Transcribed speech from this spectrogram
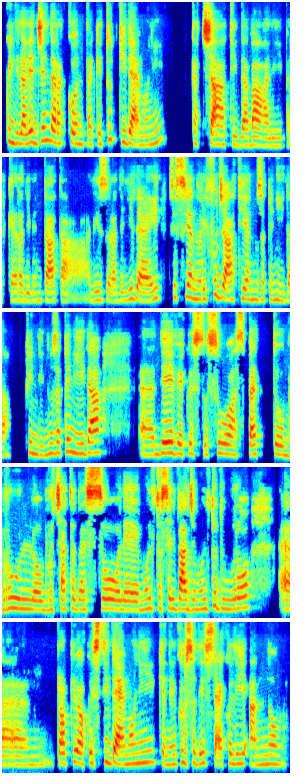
Quindi la leggenda racconta che tutti i demoni cacciati da Bali perché era diventata l'isola degli dei, si siano rifugiati a Nusa Penida. Quindi Nusa Penida eh, deve questo suo aspetto brullo, bruciato dal sole, molto selvaggio, molto duro, eh, proprio a questi demoni che nel corso dei secoli hanno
